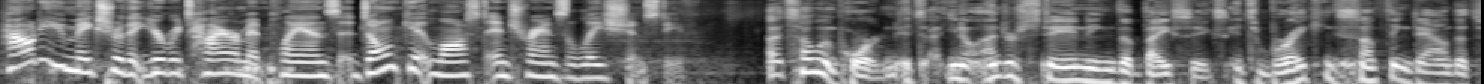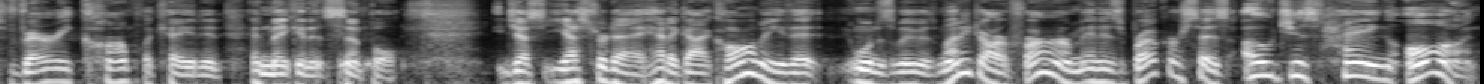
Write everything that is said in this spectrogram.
How do you make sure that your retirement plans don't get lost in translation, Steve? It's so important. It's you know understanding the basics. It's breaking something down that's very complicated and making it simple. Just yesterday, had a guy call me that wanted to move his money to our firm, and his broker says, "Oh, just hang on."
